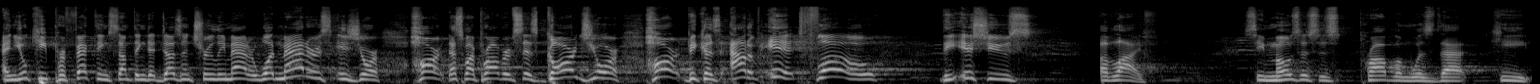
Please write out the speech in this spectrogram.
And you'll keep perfecting something that doesn't truly matter. What matters is your heart. That's why Proverbs says, guard your heart because out of it flow the issues of life. See, Moses' problem was that he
